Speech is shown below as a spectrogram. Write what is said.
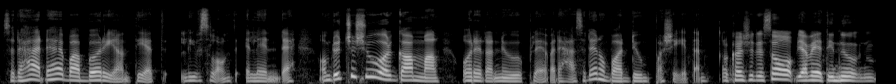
Så det här, det här är bara början till ett livslångt elände. Om du är 27 år gammal och redan nu upplever det här så det är nog bara att dumpa skiten. Och kanske det är så, jag vet inte, nu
